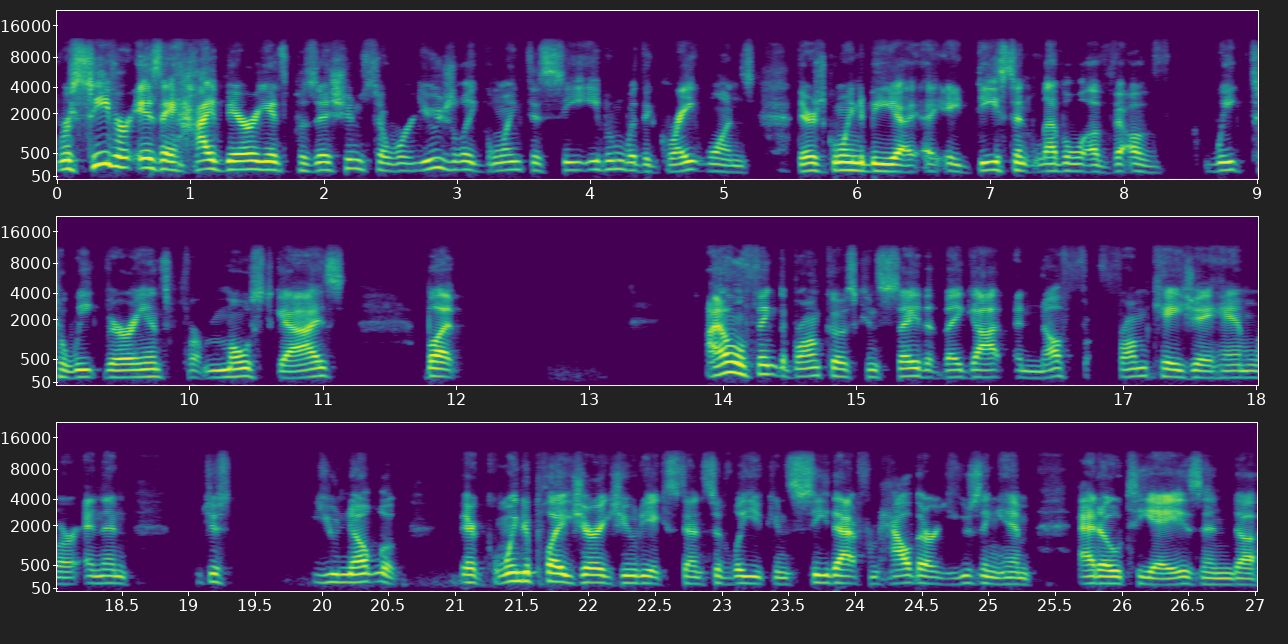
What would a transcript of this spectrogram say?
receiver is a high variance position. So we're usually going to see, even with the great ones, there's going to be a, a- a decent level of, of week to week variance for most guys. But I don't think the Broncos can say that they got enough from KJ Hamler and then just, you know, look, they're going to play Jerry Jeudy extensively. You can see that from how they're using him at OTAs. And, uh,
